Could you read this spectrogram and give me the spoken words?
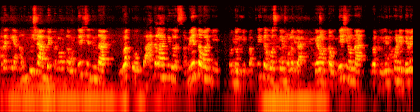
ಅದಕ್ಕೆ ಅಂಕುಶ ಆಗ್ಬೇಕು ಅನ್ನುವಂಥ ಉದ್ದೇಶದಿಂದ ಇವತ್ತು ದಾಖಲಾತಿಗಳ ಸಮೇತವಾಗಿ ಒಂದು ಈ ಪತ್ರಿಕಾಗೋಷ್ಠಿಯ ಮೂಲಕ ಹೇಳುವಂತ ಉದ್ದೇಶವನ್ನ ಇವತ್ತು ಇಟ್ಕೊಂಡಿದ್ದೇವೆ.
